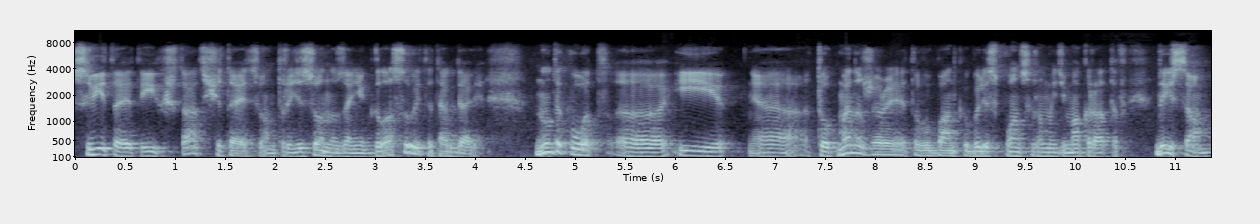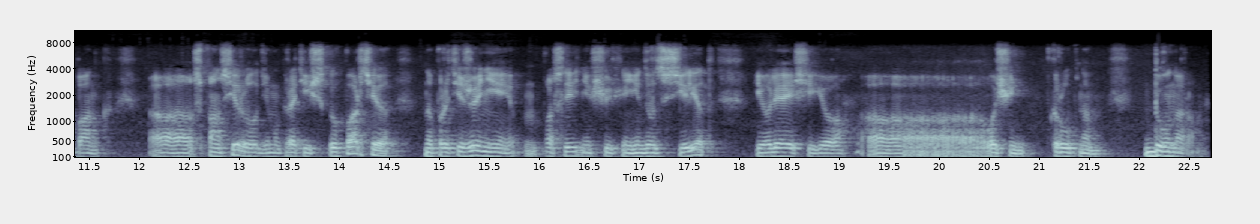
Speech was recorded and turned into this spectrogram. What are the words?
Свита – это их штат, считается, он традиционно за них голосует и так далее. Ну так вот, и топ-менеджеры этого банка были спонсорами демократов, да и сам банк Э, спонсировал демократическую партию на протяжении последних чуть ли не 20 лет, являясь ее э, очень крупным донором.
